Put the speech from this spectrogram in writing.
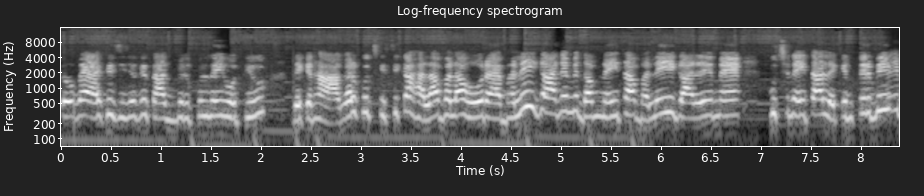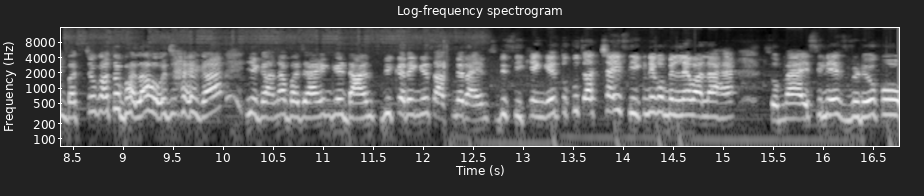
तो मैं ऐसी चीज़ों के साथ बिल्कुल नहीं होती हूँ। लेकिन हाँ अगर कुछ किसी का हला भला हो रहा है भले ही गाने में दम नहीं था भले ही गाने में कुछ नहीं था, लेकिन फिर भी बच्चों का तो भला हो जाएगा। ये गाना बजाएँगे डांस भी करेंगे, साथ में राइम्स भी सीखेंगे तो कुछ अच्छा ही सीखने को मिलने वाला है। तो मैं इसीलिए इस वीडियो को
